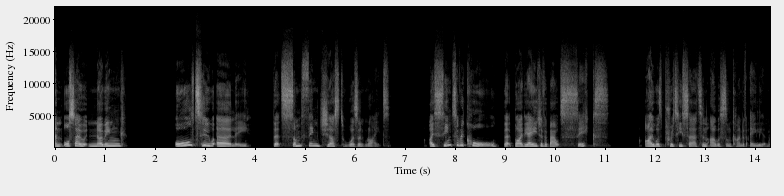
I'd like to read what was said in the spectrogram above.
and also knowing all too early that something just wasn't right. I seem to recall that by the age of about six, I was pretty certain I was some kind of alien.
